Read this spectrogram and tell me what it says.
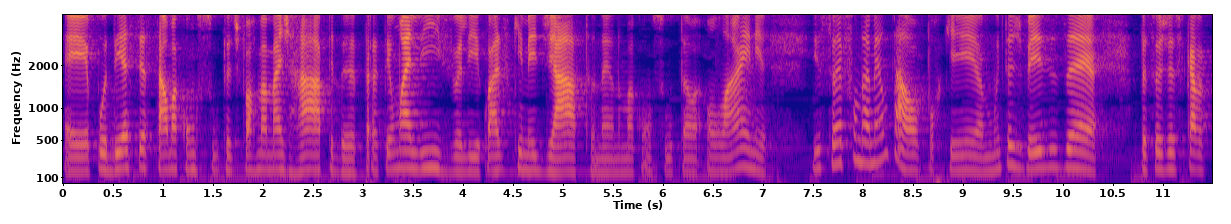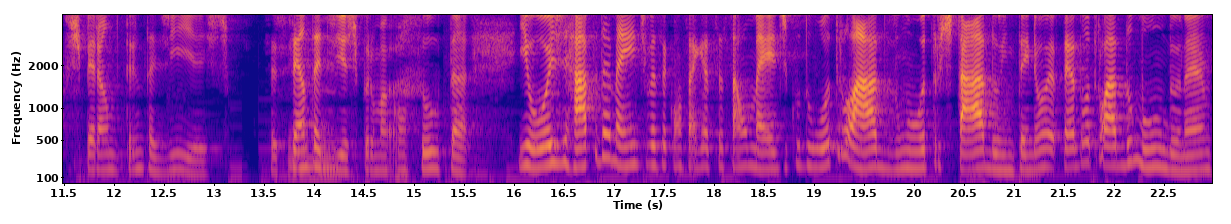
é, poder acessar uma consulta de forma mais rápida, para ter um alívio ali quase que imediato, né? Numa consulta online. Isso é fundamental, porque muitas vezes é, a pessoa às vezes ficava esperando 30 dias, 60 Sim. dias por uma consulta. E hoje, rapidamente, você consegue acessar um médico do outro lado, de um outro estado, entendeu? Até do outro lado do mundo, né?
